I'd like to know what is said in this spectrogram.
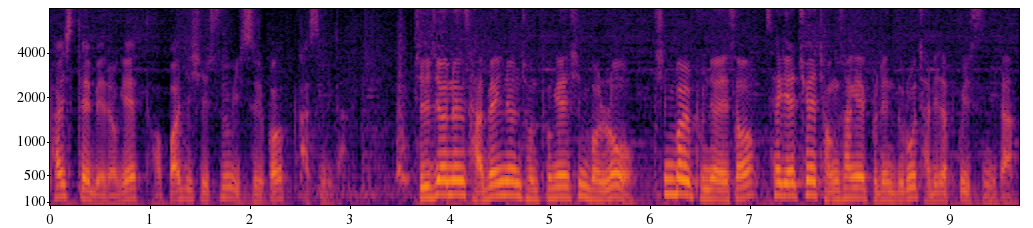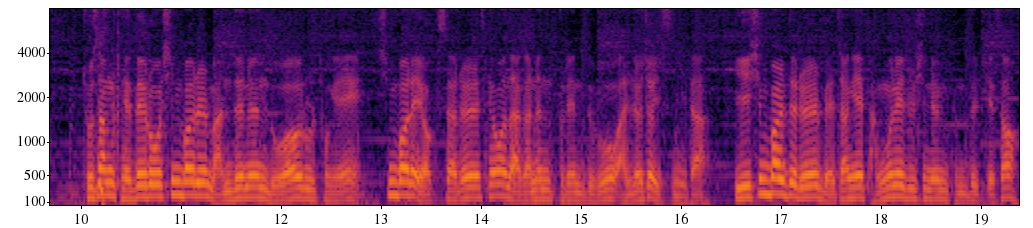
파이스테의 매력에 더 빠지실 수 있을 것 같습니다. 질전은 400년 전통의 심벌로 심벌 분야에서 세계 최정상의 브랜드로 자리 잡고 있습니다. 조상 대대로 심벌을 만드는 노하우를 통해 심벌의 역사를 세워나가는 브랜드로 알려져 있습니다. 이 심벌들을 매장에 방문해 주시는 분들께서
